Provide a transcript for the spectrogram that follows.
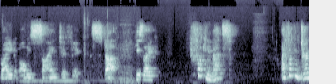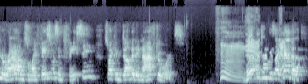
right of all these scientific stuff? He's like, you fucking nuts. I fucking turned around so my face wasn't facing so I could dub it in afterwards. Hmm. Yeah. Every time he's like, yeah, the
